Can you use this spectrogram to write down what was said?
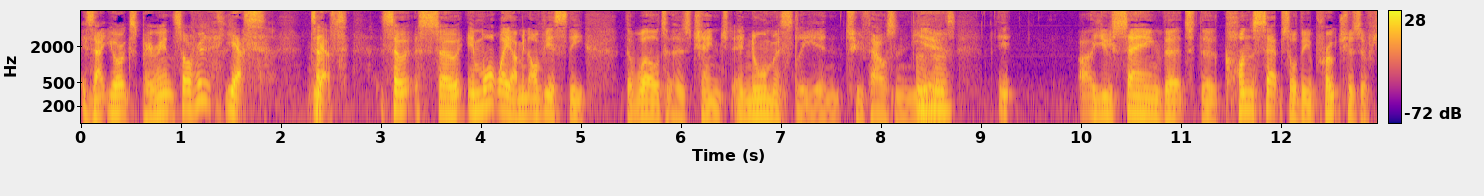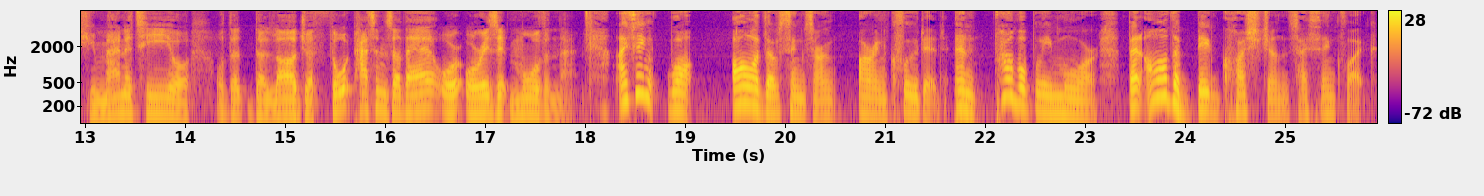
Is that your experience of it? Yes. So, yes. So, so in what way? I mean, obviously, the world has changed enormously in 2,000 mm-hmm. years. Mm-hmm. It, are you saying that the concepts or the approaches of humanity or, or the, the larger thought patterns are there, or, or is it more than that? I think, well, all of those things are, are included, and mm. probably more. But all the big questions, I think, like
